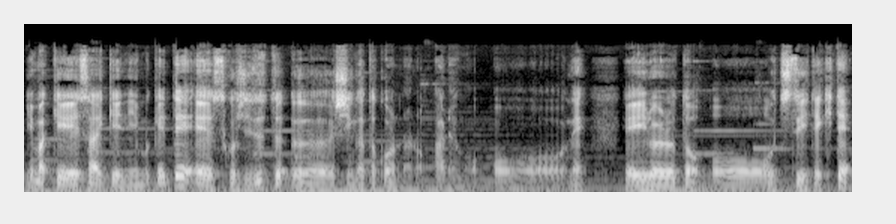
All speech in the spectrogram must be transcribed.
今経営再建に向けて、えー、少しずつ新型コロナのあれもね、いろいろと落ち着いてきて、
